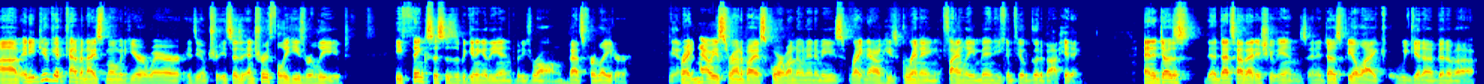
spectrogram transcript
Um, and you do get kind of a nice moment here where you know it says, and truthfully, he's relieved. He thinks this is the beginning of the end, but he's wrong. That's for later. Yeah. Right now, he's surrounded by a score of unknown enemies. Right now, he's grinning. Finally, men he can feel good about hitting. And it does, that's how that issue ends. And it does feel like we get a bit of a,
